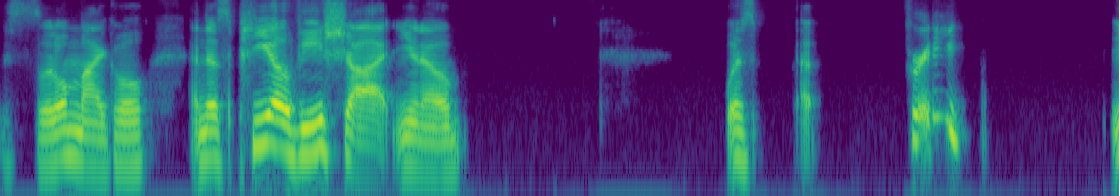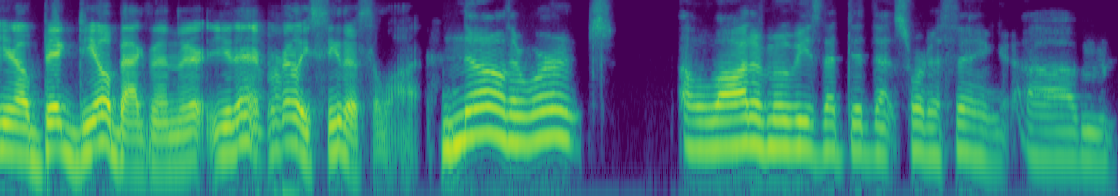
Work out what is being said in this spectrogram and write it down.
this little Michael and this POV shot, you know, was a pretty, you know, big deal back then. There, you didn't really see this a lot. No, there weren't a lot of movies that did that sort of thing. Um,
